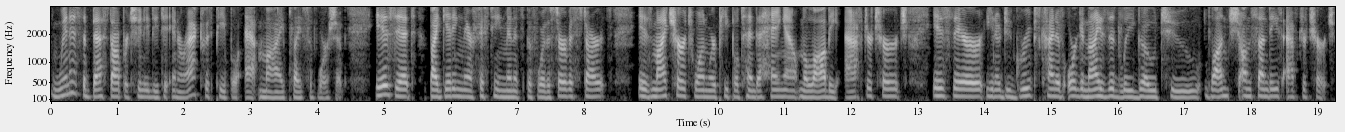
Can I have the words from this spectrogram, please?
when is the best opportunity to interact with people at my place of worship? Is it by getting there 15 minutes before the service starts? Is my church one where people tend to hang out in the lobby after church? Is there, you know, do groups kind of organizedly go to lunch on Sundays after church?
